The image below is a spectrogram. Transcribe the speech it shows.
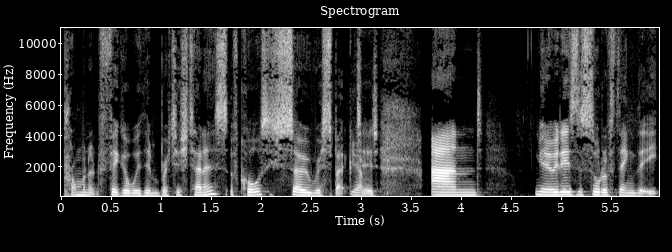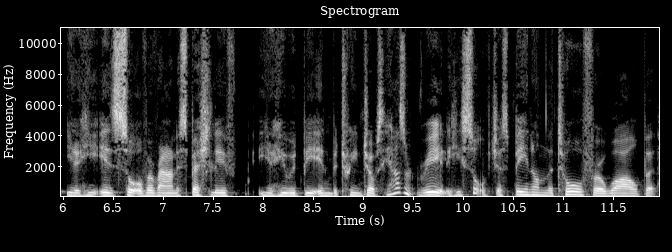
prominent figure within British tennis. Of course, he's so respected, and you know, it is the sort of thing that you know he is sort of around, especially if you know, he would be in between jobs. He hasn't really. He's sort of just been on the tour for a while, but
